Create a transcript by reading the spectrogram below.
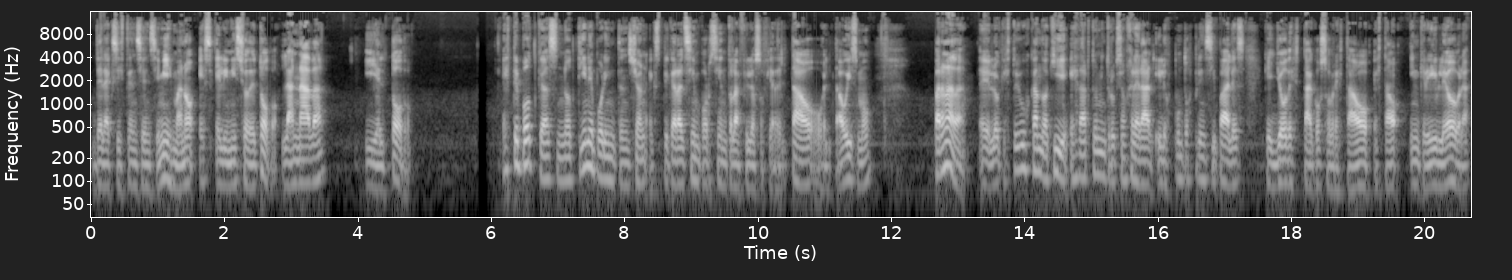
de la existencia en sí misma, ¿no? Es el inicio de todo, la nada y el todo. Este podcast no tiene por intención explicar al 100% la filosofía del Tao o el taoísmo. Para nada, eh, lo que estoy buscando aquí es darte una introducción general y los puntos principales que yo destaco sobre esta, esta increíble obra.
